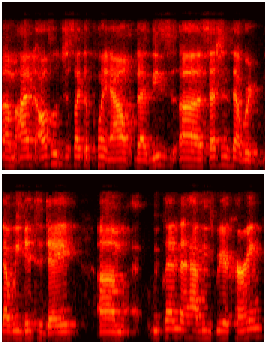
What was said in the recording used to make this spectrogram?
Um, I'd also just like to point out that these uh, sessions that that we did today, um, we plan to have these reoccurring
